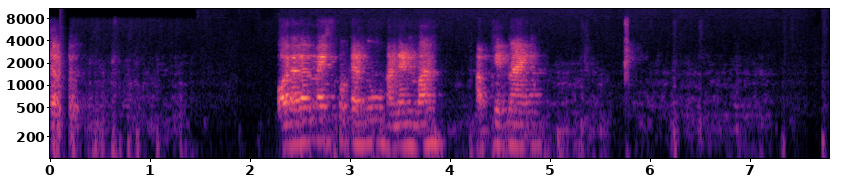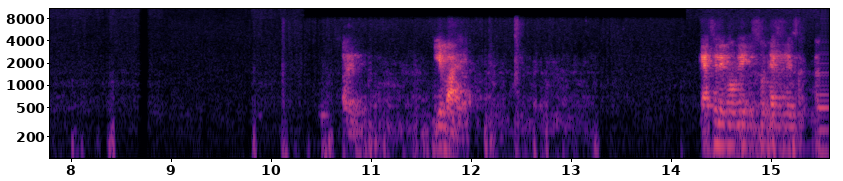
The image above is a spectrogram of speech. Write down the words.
चलो। और अगर मैं इसको कर दू हंड्रेड वन अब कितना आएगा? ये बात कैसे लिखोगे? इसको कैसे लिख सकते हो?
